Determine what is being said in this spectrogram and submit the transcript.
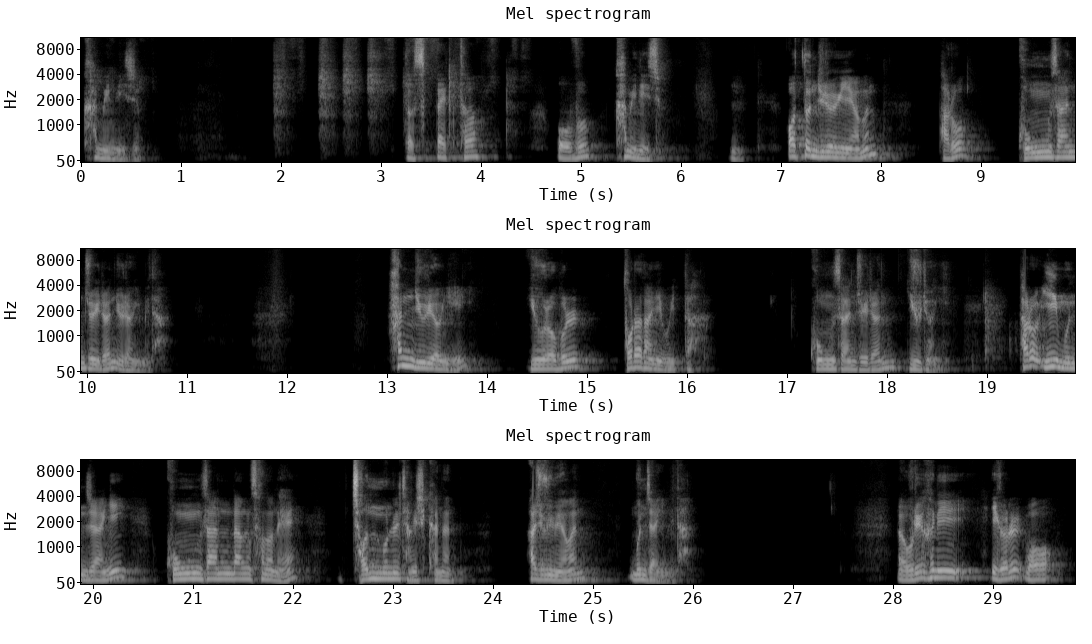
카뮤니즘. The specter of communism. 음. 어떤 유령이냐면 바로 공산주의라는 유령입니다. 한 유령이 유럽을 돌아다니고 있다. 공산주의라는 유령이. 바로 이 문장이 공산당 선언의 전문을 장식하는 아주 유명한 문장입니다. 우리 흔히 이거를 뭐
